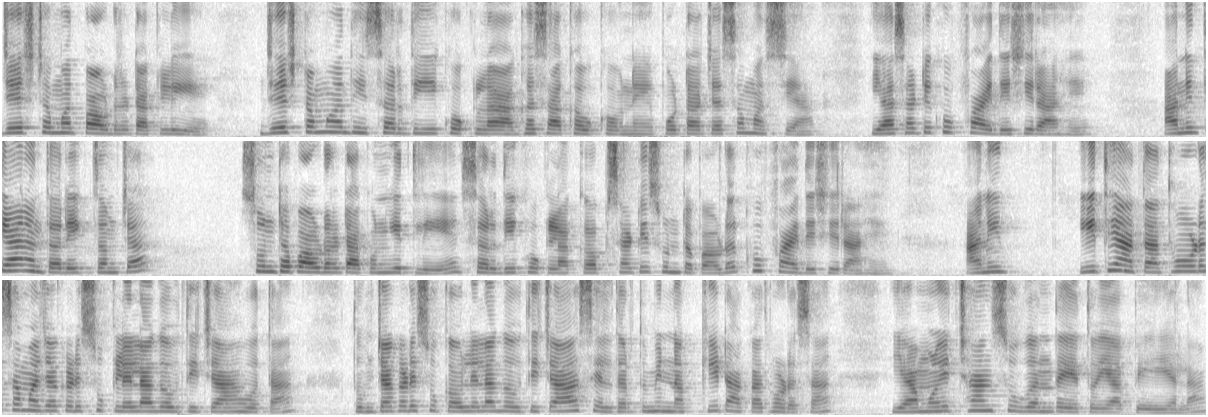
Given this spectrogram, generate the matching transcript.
ज्येष्ठमध पावडर टाकली आहे ज्येष्ठमध ही सर्दी खोकला घसा खवखवणे पोटाच्या समस्या यासाठी खूप फायदेशीर आहे. आणि त्यानंतर एक चमचा सुंठ पावडर टाकून घेतली आहे सर्दी खोकला कपसाठी सुंठ पावडर खूप फायदेशीर आहे. आणि इथे आता थोडासा माझ्याकडे सुकलेला गवती चहा होता. तुमच्याकडे सुकवलेला गवती चहा असेल तर तुम्ही नक्की टाका थोडासा. यामुळे छान सुगंध येतो या पेयाला.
